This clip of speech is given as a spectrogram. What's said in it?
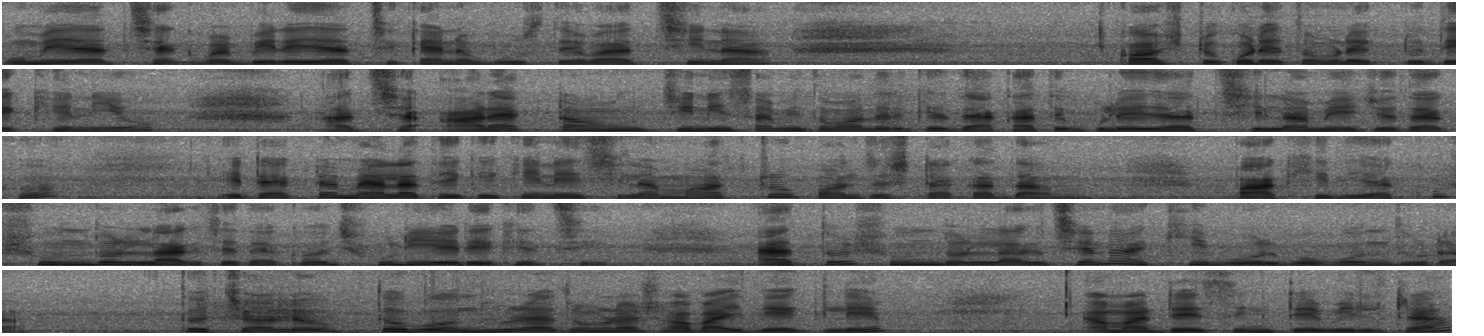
কমে যাচ্ছে, একবার বেড়ে যাচ্ছে কেন বুঝতে পারছি না। কষ্ট করে তোমরা একটু দেখে নিও। আচ্ছা আর একটা জিনিস আমি তোমাদেরকে দেখাতে ভুলে যাচ্ছিলাম, এই যে দেখো, এটা একটা মেলা থেকে কিনেছিলাম, মাত্র পঞ্চাশ টাকা দাম। পাখি দিয়া, খুব সুন্দর লাগছে দেখো, ঝুলিয়ে রেখেছি। এত সুন্দর লাগছে না, কি বলব বন্ধুরা? তো চলো, তো বন্ধুরা, তোমরা সবাই দেখলে। আমার ড্রেসিং টেবিলটা।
